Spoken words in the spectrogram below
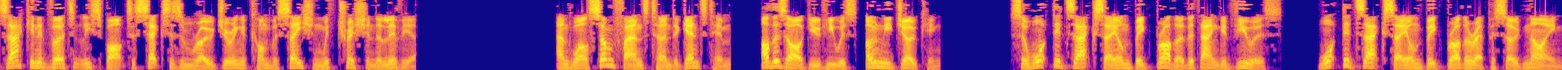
Zak inadvertently sparked a sexism row during a conversation with Trish and Olivia. And while some fans turned against him, others argued he was only joking. So what did Zak say on Big Brother that angered viewers? What did Zak say on Big Brother episode 9?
